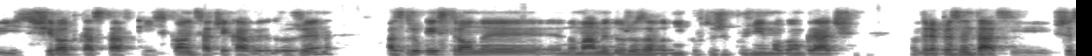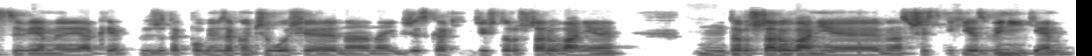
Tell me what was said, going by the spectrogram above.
i z środka stawki, i z końca ciekawych drużyn a z drugiej strony no, mamy dużo zawodników, którzy później mogą grać w reprezentacji. Wszyscy wiemy, jak, jak że tak powiem, zakończyło się na, na igrzyskach i gdzieś to rozczarowanie, mm, to rozczarowanie w nas wszystkich jest wynikiem.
